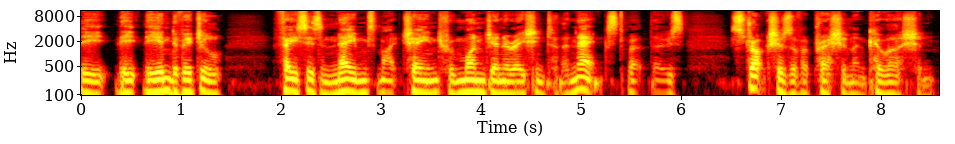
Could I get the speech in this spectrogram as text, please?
The the the individual faces and names might change from one generation to the next, but those structures of oppression and coercion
